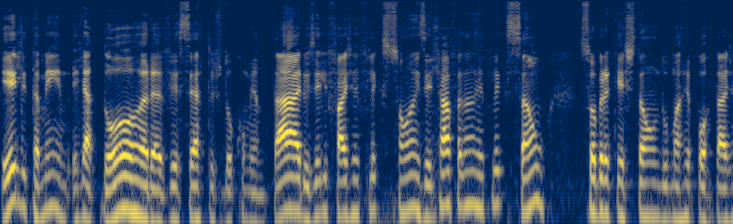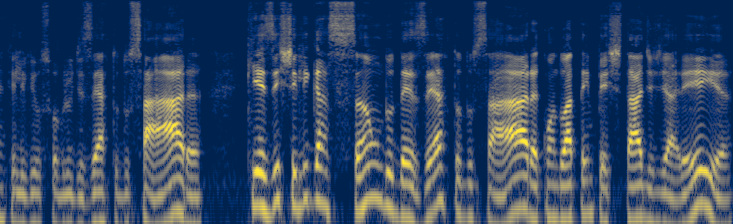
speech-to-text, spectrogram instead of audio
ele também ele adora ver certos documentários, ele faz reflexões, ele estava fazendo reflexão sobre a questão de uma reportagem que ele viu sobre o deserto do Saara, que existe ligação do deserto do Saara quando há tempestades de areia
